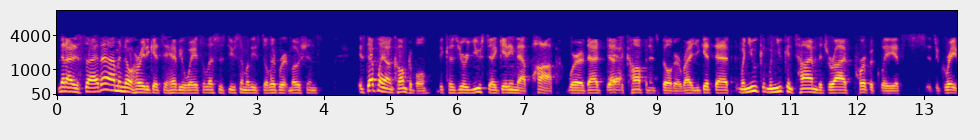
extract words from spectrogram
And then I decided ah, I'm in no hurry to get to heavy weights, so let's just do some of these deliberate motions. It's definitely uncomfortable because you're used to getting that pop where that that's yeah. a confidence builder, right? You get that when you can when you can time the drive perfectly, it's it's a great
